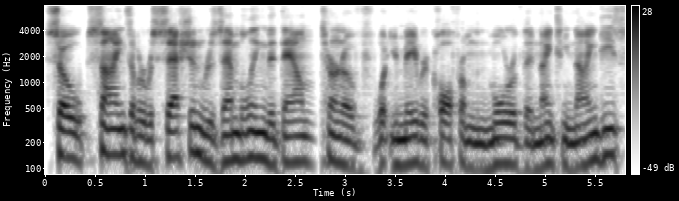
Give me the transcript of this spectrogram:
So, signs of a recession resembling the downturn of what you may recall from more of the 1990s,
